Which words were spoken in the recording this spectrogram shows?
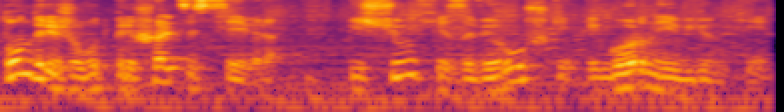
В тундре живут пришельцы с севера – пищухи, заверушки и горные вьюнки.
